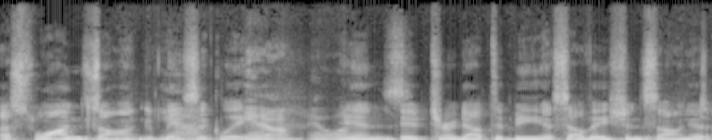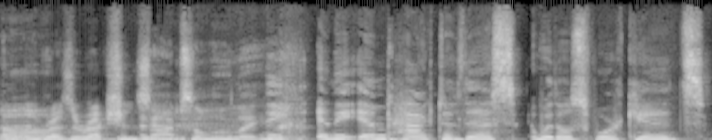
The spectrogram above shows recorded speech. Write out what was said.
a swan song basically Yeah. It was. and it turned out to be a salvation song a, a- Oh. a resurrection song Absolutely. The, and the impact of this with those four kids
